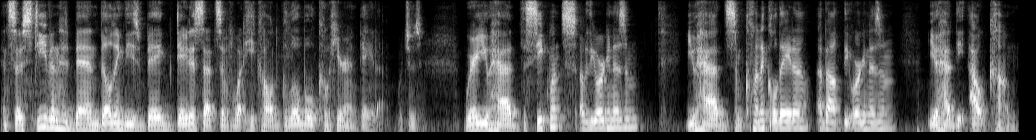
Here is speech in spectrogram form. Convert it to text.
And so Stephen had been building these big data sets of what he called global coherent data, which is where you had the sequence of the organism, you had some clinical data about the organism, you had the outcome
